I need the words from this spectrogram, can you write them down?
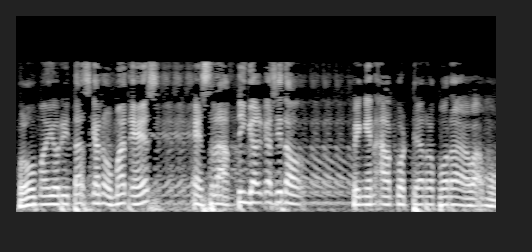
Oh mayoritas kan umat es Islam. Tinggal kasih tahu Pengen Al-Qadar apa awakmu?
